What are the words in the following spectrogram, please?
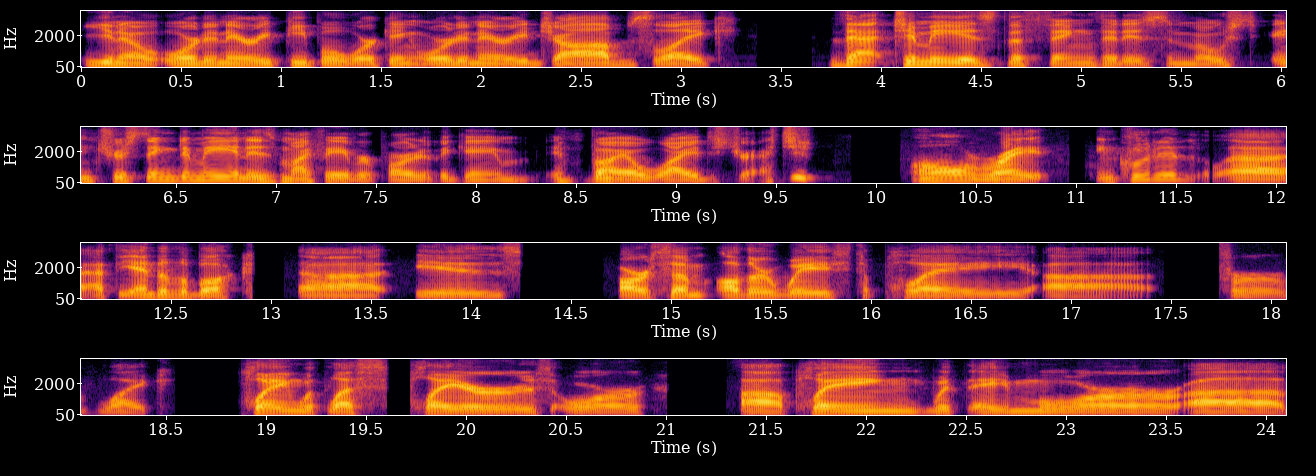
you know ordinary people working ordinary jobs like that to me is the thing that is most interesting to me and is my favorite part of the game by a wide stretch. All right. Included uh, at the end of the book uh, is are some other ways to play uh, for like playing with less players or uh, playing with a more uh,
